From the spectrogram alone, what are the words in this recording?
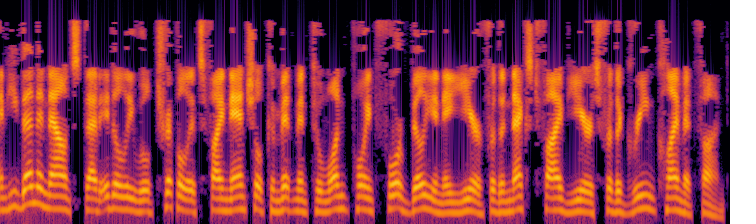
And he then announced that Italy will triple its financial commitment to 1.4 billion a year for the next five years for the Green Climate Fund.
